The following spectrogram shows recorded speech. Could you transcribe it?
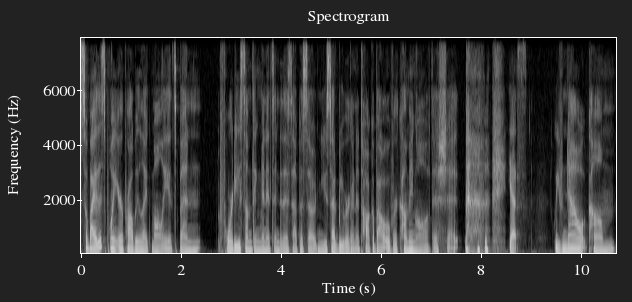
So, by this point, you're probably like, Molly, it's been 40 something minutes into this episode, and you said we were going to talk about overcoming all of this shit. yes, we've now come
